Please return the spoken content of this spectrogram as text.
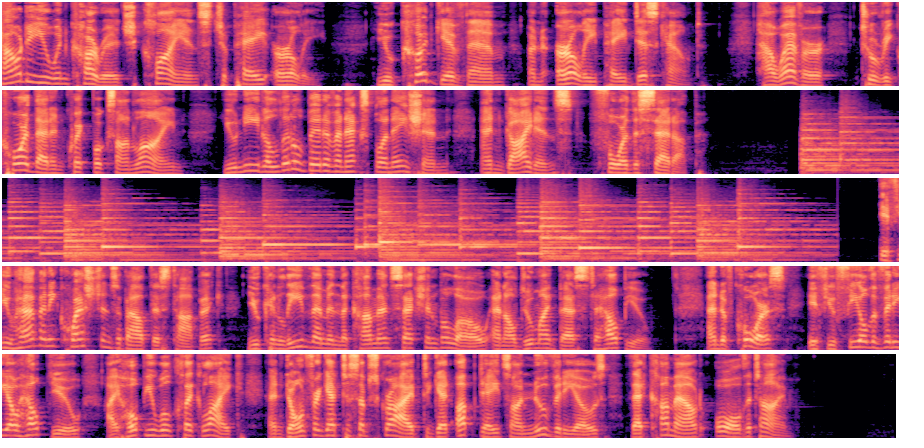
How do you encourage clients to pay early? You could give them an early pay discount. However, to record that in QuickBooks Online, you need a little bit of an explanation and guidance for the setup. If you have any questions about this topic, you can leave them in the comments section below and I'll do my best to help you. And of course, if you feel the video helped you, I hope you will click like and don't forget to subscribe to get updates on new videos that come out all the time.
